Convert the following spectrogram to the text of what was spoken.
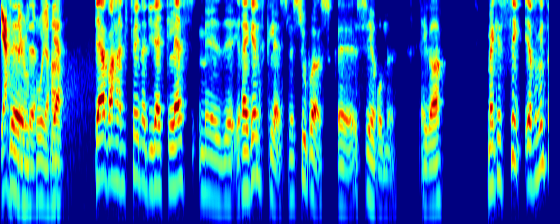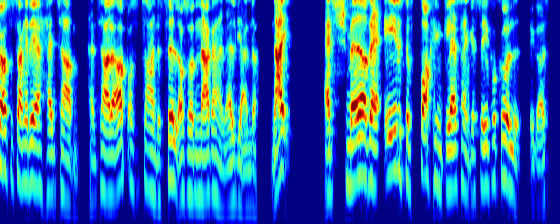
Ja, det kan du tro, jeg har. Ja. Der hvor han finder de der glas med, uh, reagensglas med super uh, serumet. Ikke også? Man kan se, altså min første tanke det er, han tager dem. Han tager det op, og så tager han det selv, og så nakker han alle de andre. Nej, han smadrer hver eneste fucking glas, han kan se på gulvet. Ikke også?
